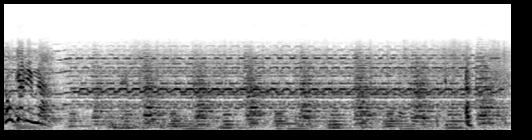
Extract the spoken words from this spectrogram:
Go get him now. Now,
